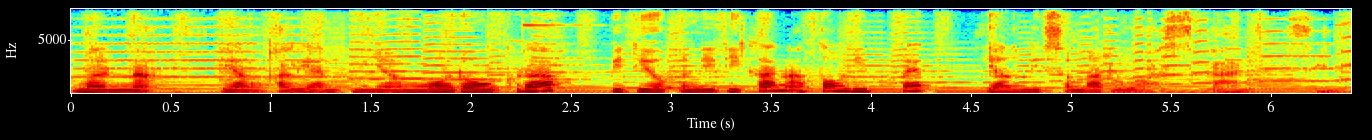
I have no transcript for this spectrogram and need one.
mana yang kalian punya monograf video pendidikan atau leaflet yang disebarluaskan di sini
